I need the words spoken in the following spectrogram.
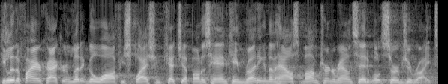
He lit a firecracker and let it go off. He splashed some ketchup on his hand, came running into the house. Mom turned around and said, Well, it serves you right.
